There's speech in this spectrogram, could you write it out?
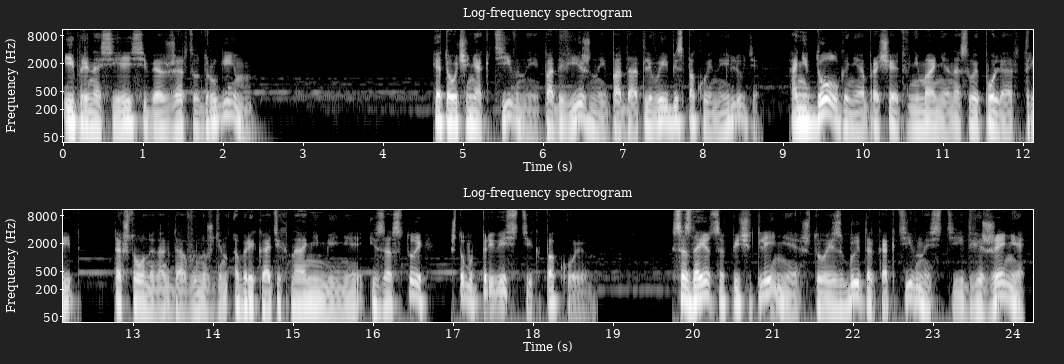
и приносили себя в жертву другим. Это очень активные, подвижные, податливые и беспокойные люди. Они долго не обращают внимания на свой полиартрит, так что он иногда вынужден обрекать их на онемение и застой, чтобы привести к покою. Создается впечатление, что избыток активности и движения –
